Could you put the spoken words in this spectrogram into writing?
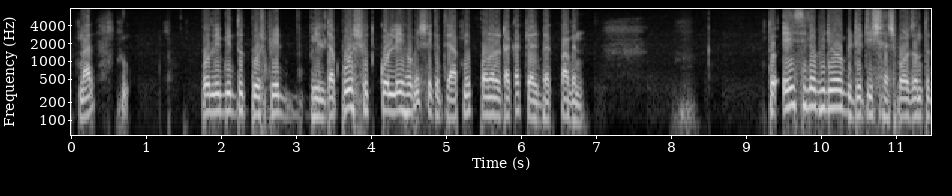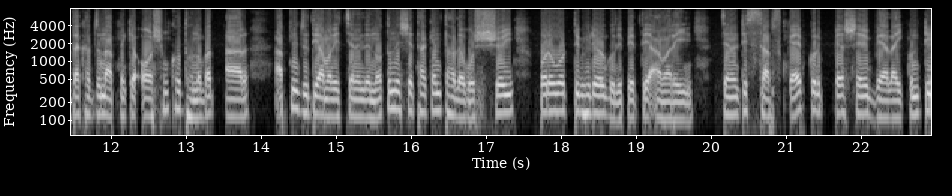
আপনার পল্লী বিদ্যুৎ পোস্টপেড বিলটা পরিশোধ করলেই হবে। সেক্ষেত্রে আপনি পনেরো টাকা ক্যাশব্যাক পাবেন। তো এই ছিল ভিডিও ভিডিওটি শেষ পর্যন্ত দেখার জন্য আপনাকে অসংখ্য ধন্যবাদ। আর আপনি যদি আমার এই চ্যানেলে নতুন এসে থাকেন, তাহলে অবশ্যই পরবর্তী ভিডিওগুলি পেতে আমার এই চ্যানেলটি সাবস্ক্রাইব করে পাশে বেল আইকনটি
